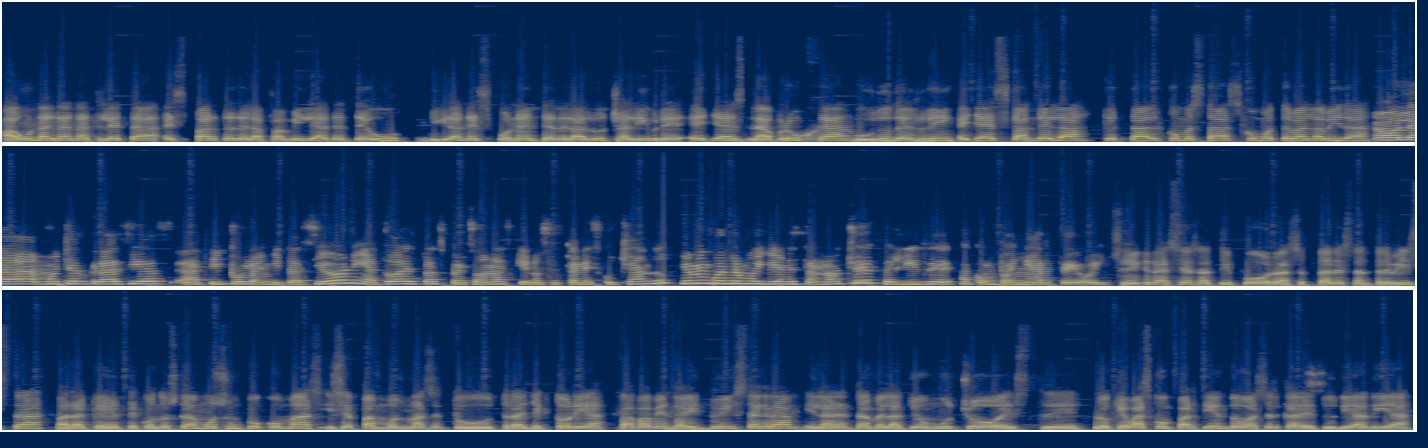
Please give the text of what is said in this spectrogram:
a una gran atleta, es parte de la familia DTU y gran exponente de la lucha libre. Ella es la bruja vudú del ring. Ella es Candela. ¿Qué tal? ¿Cómo estás? ¿Cómo te va en la vida? Hola, muchas gracias a ti por la invitación y a todas estas personas que nos están escuchando. Yo me encuentro muy bien esta noche, feliz de acompañarte hoy. Sí, gracias a ti por aceptar esta entrevista para que te conozcamos un poco más y sepamos más de tu trayectoria. Estaba viendo ahí tu Instagram y la neta me latió mucho este lo que vas compartiendo acerca de tu día a día.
